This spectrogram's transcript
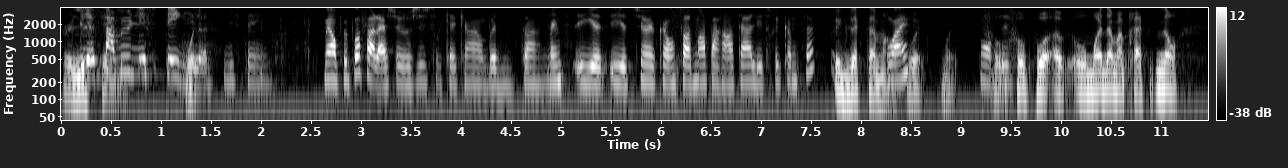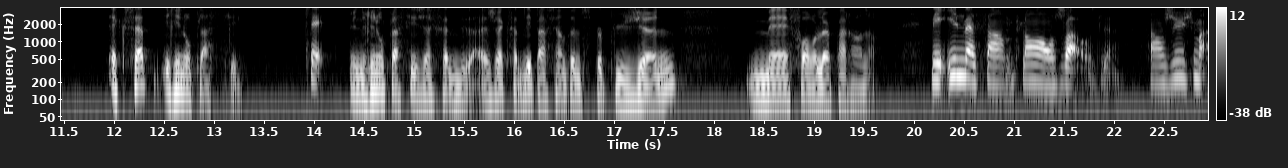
c'est le fameux lifting. Oui. Là. lifting. Mais on peut pas faire la chirurgie sur quelqu'un en bas de 18 ans. Même si, y a- y a-tu un consentement parental, des trucs comme ça? exactement. Ouais? Oui, oui. Mon Faut, Dieu. faut pas, euh, au moins dans ma pratique, non. Except rhinoplastie. OK. Une rhinoplastie, j'accepte, des patientes un petit peu plus jeunes, mais il faut avoir leurs parents là. Mais il me semble, là, on jase, là, sans jugement.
